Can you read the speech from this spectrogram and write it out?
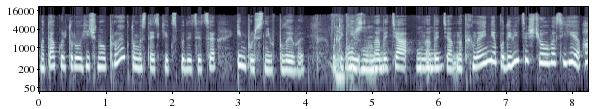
мета культурологічного проєкту мистецькі експедиції це імпульсні впливи. Отакі на дитя, на дитя натхнення. Подивіться, що у вас є. А,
